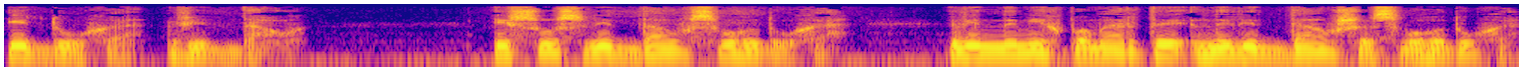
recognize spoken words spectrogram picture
і духа віддав. Ісус віддав свого духа. Він не міг померти, не віддавши свого духа.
